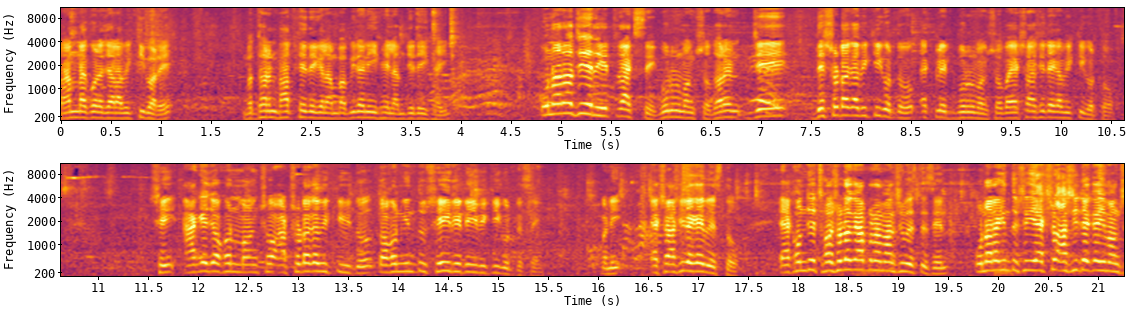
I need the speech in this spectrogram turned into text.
রান্না করে যারা বিক্রি করে, বা ধরেন ভাত খেতে গেলাম বা বিরিয়ানি খাইলাম, যেটাই খাই, ওনারা যে রেট রাখছে গরুর মাংস, ধরেন যে দেড়শো টাকা বিক্রি করতো এক প্লেট গরুর মাংস বা একশো আশি টাকা বিক্রি করতো, সেই আগে যখন মাংস আটশো টাকা বিক্রি হতো তখন কিন্তু সেই রেটেই বিক্রি করতেছে। মানে একশো আশি টাকায় বেচতো। এখন যে ছয়শো টাকা আপনারা মাংস বেচতেছেন ওনারা কিন্তু সেই একশো আশি টাকায় মাংস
